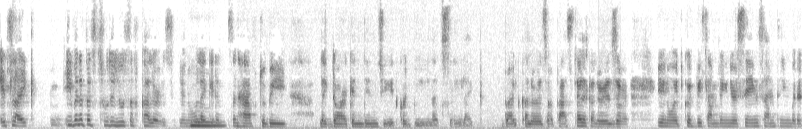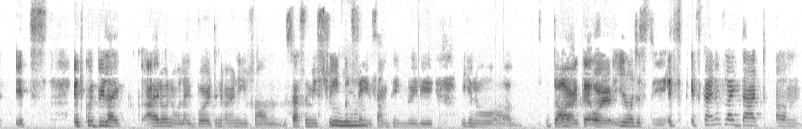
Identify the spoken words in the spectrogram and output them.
it's like even if it's through the use of colors, you know, like it mm. doesn't have to be like dark and dingy. It could be, let's say, like bright colors or pastel colors, or you know, it could be something you're saying something, but it it's it could be like I don't know, like Bert and Ernie from Sesame Street, but saying something really, you know, uh, dark or you know, just it's it's kind of like that. um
